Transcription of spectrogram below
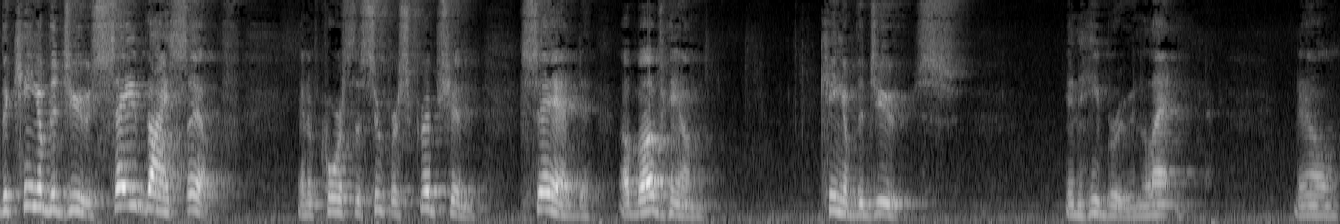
the king of the Jews, save thyself. And of course, the superscription said above him, King of the Jews, in Hebrew, in Latin. Now,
